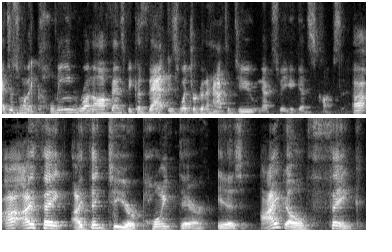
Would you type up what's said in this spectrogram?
I just want a clean run offense because that is what you're going to have to do next week against Clemson. I- I, think I think to your point there is I don't think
